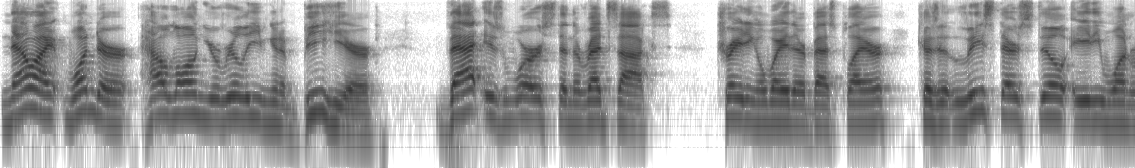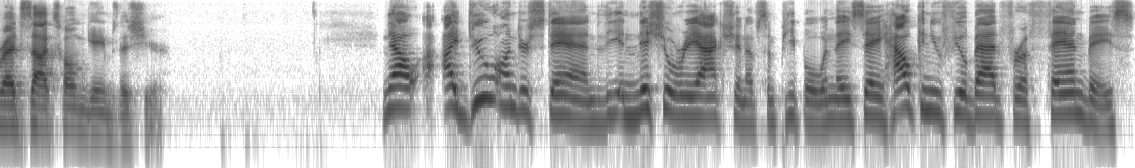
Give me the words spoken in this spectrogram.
now I wonder how long you're really even going to be here. That is worse than the Red Sox trading away their best player because at least there's still 81 Red Sox home games this year. Now, I do understand the initial reaction of some people when they say, How can you feel bad for a fan base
